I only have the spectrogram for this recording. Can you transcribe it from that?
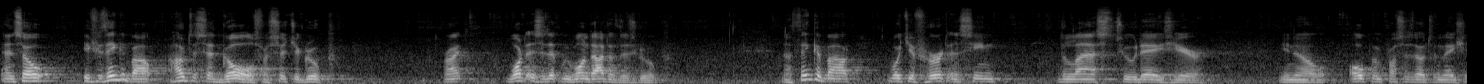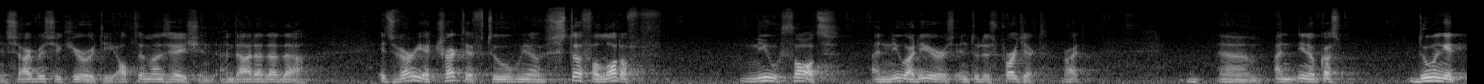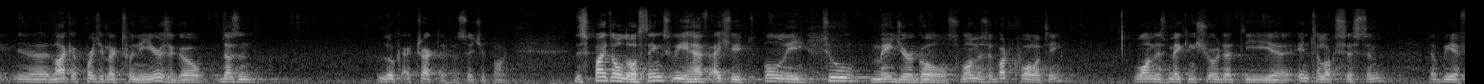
And so if you think about how to set goals for such a group, right? What is it that we want out of this group? Now think about what you've heard and seen the last two days here. You know, open process automation, cybersecurity, optimization, and da da da da. It's very attractive to you know stuff a lot of new thoughts and new ideas into this project, right? Um, and you know, because doing it know, like a project like 20 years ago doesn't look attractive at such a point. Despite all those things, we have actually only two major goals. One is about quality. One is making sure that the uh, interlock system that we have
